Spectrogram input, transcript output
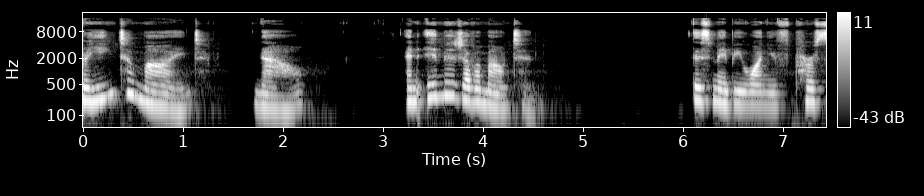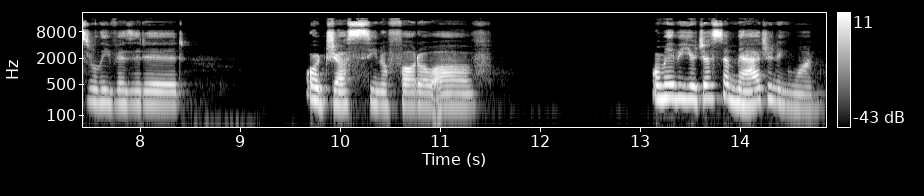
Bringing to mind now an image of a mountain. This may be one you've personally visited or just seen a photo of, or maybe you're just imagining one.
